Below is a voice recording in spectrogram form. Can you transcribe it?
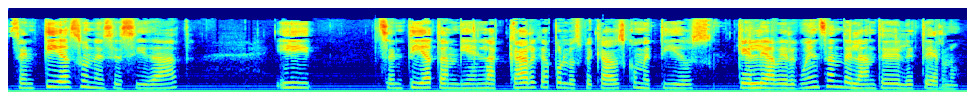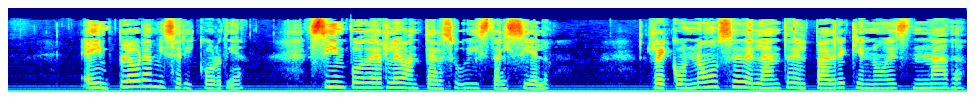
sentía su necesidad y sentía también la carga por los pecados cometidos que le avergüenzan delante del Eterno e implora misericordia, sin poder levantar su vista al cielo. Reconoce delante del Padre que no es nada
